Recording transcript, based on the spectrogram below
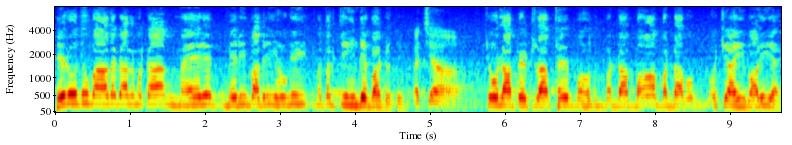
ਫਿਰ ਉਹ ਤੋਂ ਬਾਅਦ ਗੱਲ ਮੁਕਾ ਮੇਰੇ ਮੇਰੀ ਬਦਲੀ ਹੋ ਗਈ ਮਤਲਬ ਚੀਨ ਦੇ ਬਾਰਡਰ ਤੇ। ਅੱਛਾ। ਚੋਲਾ ਪੇਟਰਾ ਉੱਥੇ ਬਹੁਤ ਵੱਡਾ ਬਹੁਤ ਵੱਡਾ ਉਚਾਈ ਵਾਲੀ ਹੈ।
